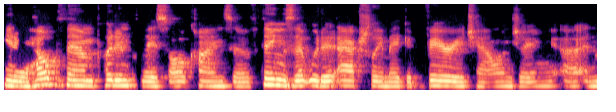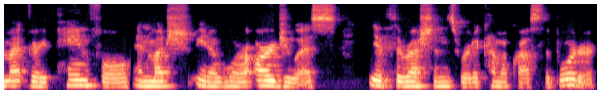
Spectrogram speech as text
you know, help them put in place all kinds of things that would actually make it very challenging uh, and very painful and much, you know, more arduous if the Russians were to come across the border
